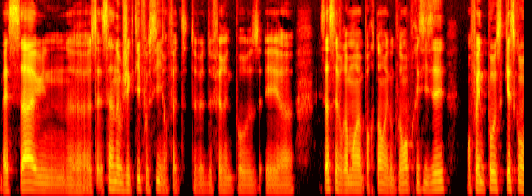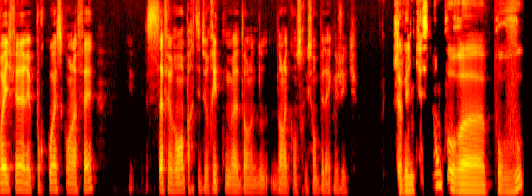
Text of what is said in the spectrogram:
ben ça, une, euh, c'est un objectif aussi, en fait, de, faire une pause. Euh, et ça, c'est vraiment important. Et donc, vraiment préciser, on fait une pause, qu'est-ce qu'on va y faire et pourquoi est-ce qu'on la fait, ça fait vraiment partie du rythme dans la construction pédagogique. J'avais une question pour, euh, pour vous,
